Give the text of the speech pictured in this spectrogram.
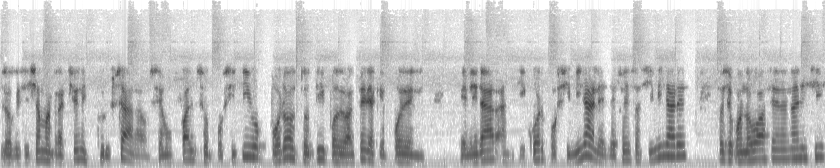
lo que se llaman reacciones cruzadas, o sea, un falso positivo por otro tipo de bacterias que pueden generar anticuerpos similares, defensas similares, entonces cuando vos haces el análisis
